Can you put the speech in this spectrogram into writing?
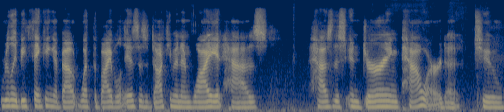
really be thinking about what the Bible is as a document and why it has has this enduring power to to,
